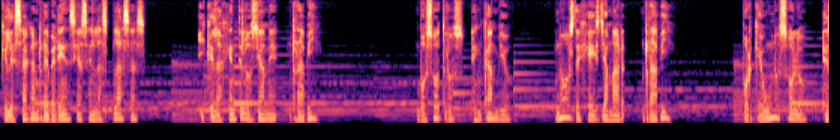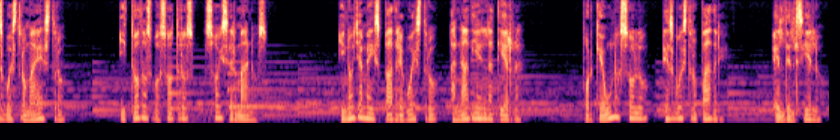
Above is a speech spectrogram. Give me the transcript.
que les hagan reverencias en las plazas y que la gente los llame rabí. Vosotros, en cambio, no os dejéis llamar rabí, porque uno solo es vuestro maestro, y todos vosotros sois hermanos. Y no llaméis Padre vuestro a nadie en la tierra, porque uno solo es vuestro Padre, el del cielo.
